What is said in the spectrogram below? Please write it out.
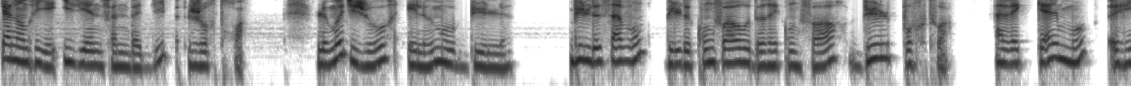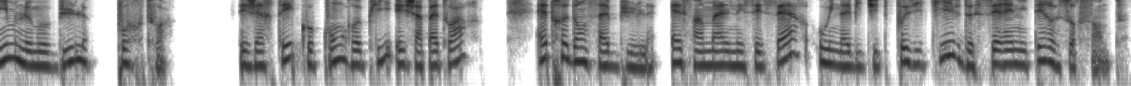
Calendrier Easy and Fun Deep, jour 3. Le mot du jour est le mot bulle. Bulle de savon, bulle de confort ou de réconfort, bulle pour toi. Avec quel mot rime le mot bulle pour toi? Légèreté, cocon, repli, échappatoire. Être dans sa bulle, est-ce un mal nécessaire ou une habitude positive de sérénité ressourçante?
